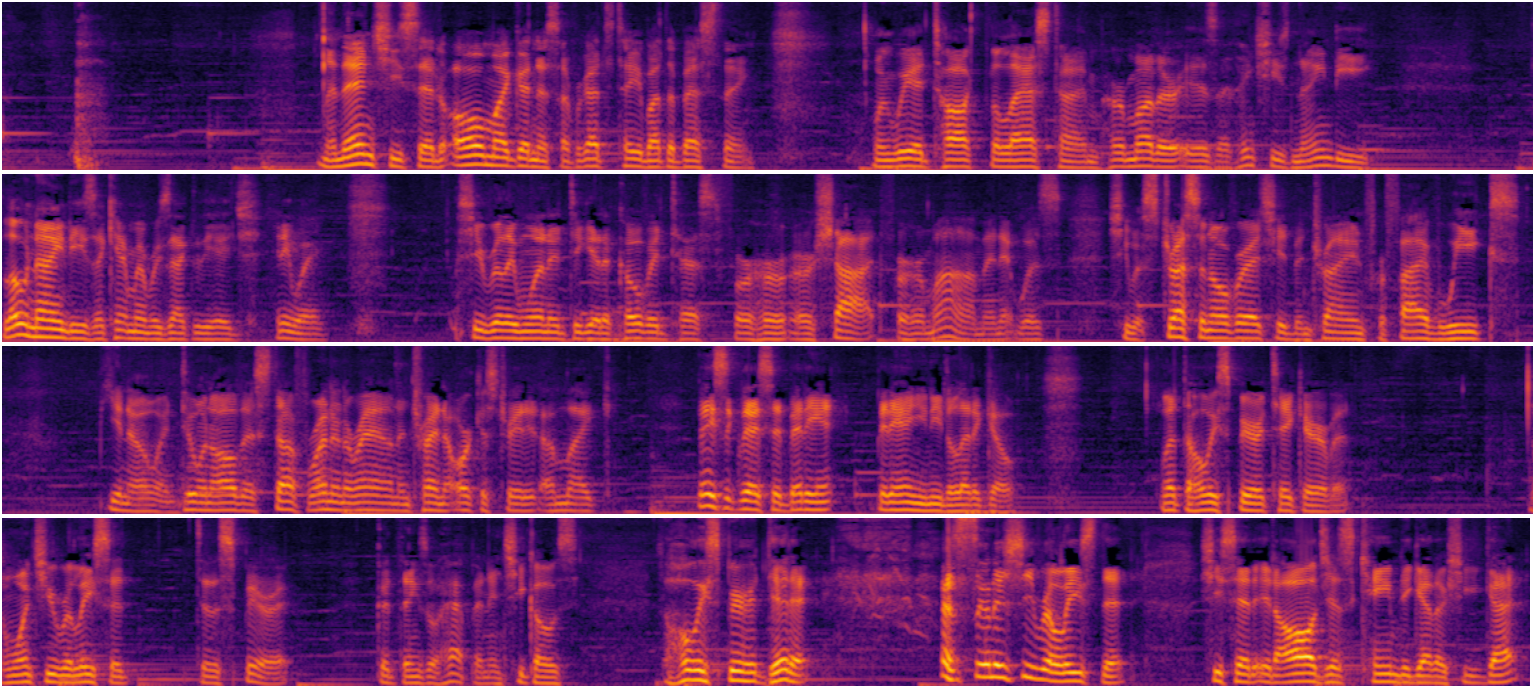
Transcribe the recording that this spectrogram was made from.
And then she said, Oh my goodness, I forgot to tell you about the best thing. When we had talked the last time, her mother is, I think she's 90, low 90s. I can't remember exactly the age. Anyway, she really wanted to get a COVID test for her, or shot for her mom. And it was, she was stressing over it. She'd been trying for five weeks, you know, and doing all this stuff, running around and trying to orchestrate it. I'm like, basically, I said, Betty, Betty Ann, you need to let it go. Let the Holy Spirit take care of it. And once you release it to the Spirit, good things will happen. And she goes, the Holy Spirit did it. as soon as she released it, she said it all just came together. She got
